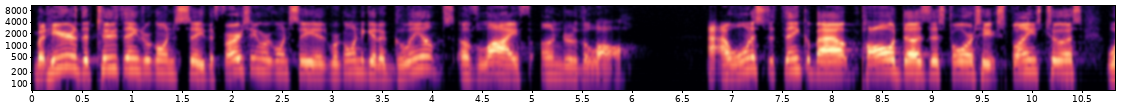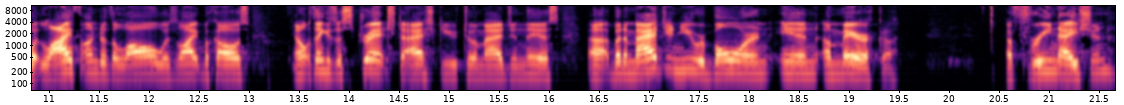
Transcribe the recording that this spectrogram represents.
But here are the two things we're going to see. The first thing we're going to see is we're going to get a glimpse of life under the law. I want us to think about, Paul does this for us. He explains to us what life under the law was like because I don't think it's a stretch to ask you to imagine this. Uh, but imagine you were born in America, a free nation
